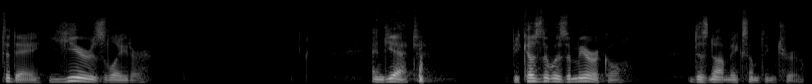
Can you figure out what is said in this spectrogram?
today, years later. And yet, because there was a miracle, does not make something true.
